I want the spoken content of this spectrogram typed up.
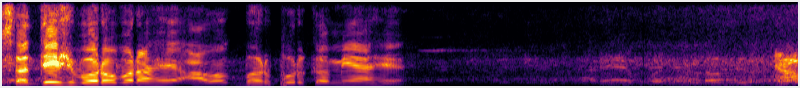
सतीश बरोबर आहे. आवक भरपूर कमी आहे. क्या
